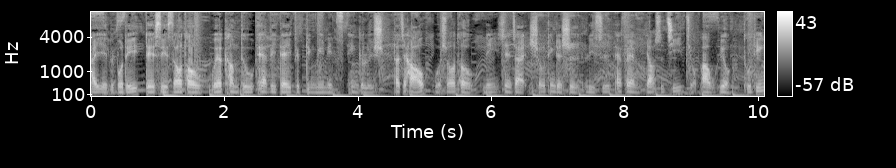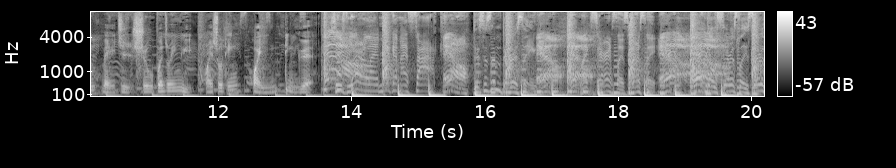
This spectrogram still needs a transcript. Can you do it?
Hi everybody, this is Otto. Welcome to Everyday 15 Minutes English. 大家好，我是 Otto。您现在收听的是荔枝 FM 幺四七九八五六，图听每日十五分钟英语。欢迎收听，欢迎订阅。 She's literally making my sock. Ew. This is embarrassing. Ew. Ew. Like seriously, seriously. Ew. No, seriously, seriously.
